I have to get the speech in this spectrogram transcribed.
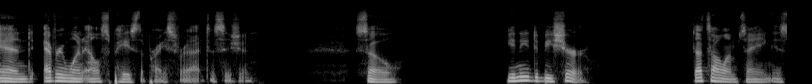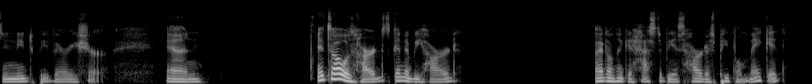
and everyone else pays the price for that decision. So you need to be sure. That's all i'm saying is you need to be very sure. And it's always hard. It's going to be hard. I don't think it has to be as hard as people make it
